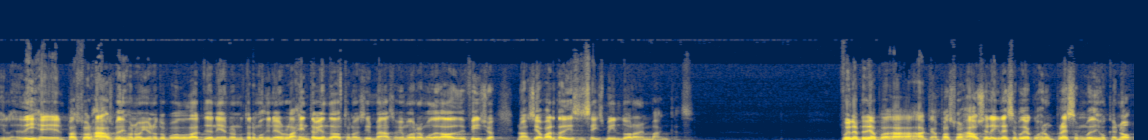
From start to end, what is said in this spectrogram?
Y le dije, el pastor House me dijo, no, yo no te puedo dar dinero, no tenemos dinero. La gente había dado hasta no decir más, habíamos remodelado el edificio, nos hacía falta 16 mil dólares en bancas. Fui y le pedí a, pastor House si la iglesia podía coger un préstamo, me dijo que no,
